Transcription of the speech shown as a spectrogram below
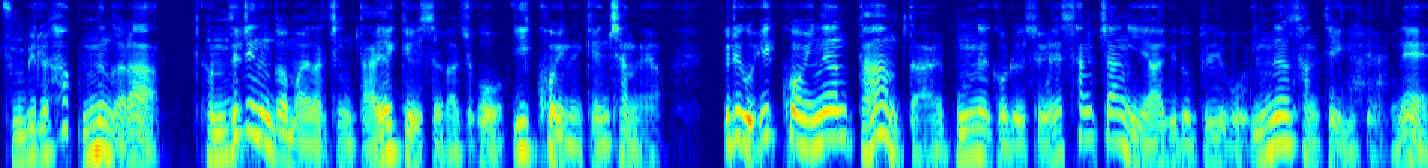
준비를 하고 있는 거라 건드리는 것마다 지금 다 엮여 있어가지고 이 코인은 괜찮아요. 그리고 이 코인은 다음 달 국내 거래소에 상장 이야기도 들리고 있는 상태이기 때문에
